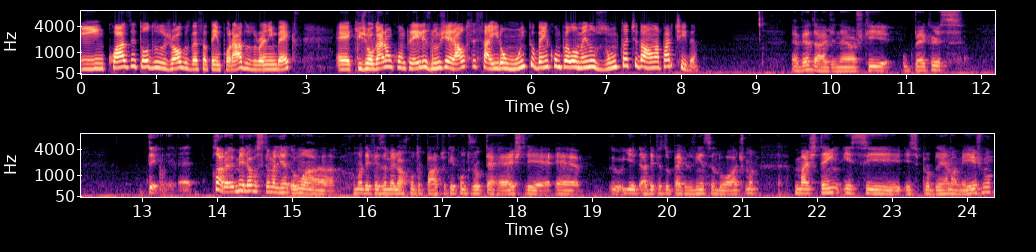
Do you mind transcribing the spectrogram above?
em quase todos os jogos dessa temporada, os running backs é, que jogaram contra eles, no geral, se saíram muito bem com pelo menos um touchdown na partida. É verdade, né? Eu acho que o Packers. É, claro, é melhor você ter uma, uma, uma defesa melhor contra o passe do que contra o jogo terrestre. É, é, e a defesa do Packers vinha sendo ótima. Mas tem esse, esse problema mesmo.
